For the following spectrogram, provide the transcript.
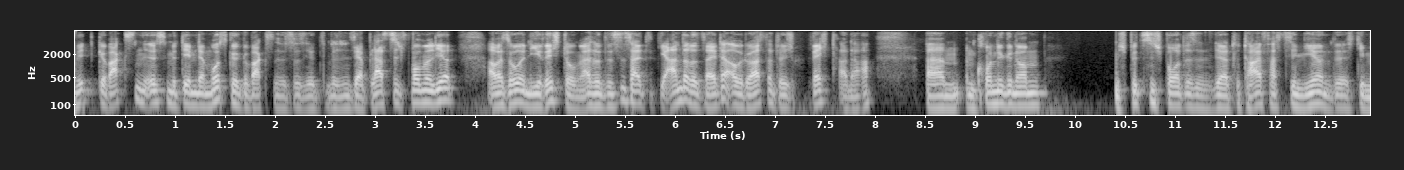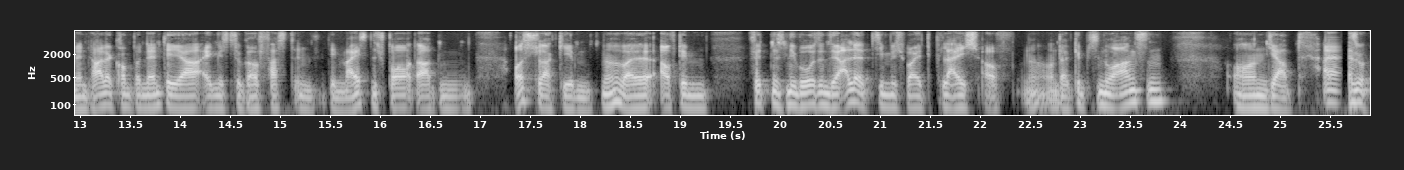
mitgewachsen ist, mit dem der Muskel gewachsen ist. Das ist jetzt ein bisschen sehr plastisch formuliert, aber so in die Richtung. Also das ist halt die andere Seite, aber du hast natürlich recht, Hanna. Ähm, Im Grunde genommen, im Spitzensport ist es ja total faszinierend. Ist die mentale Komponente ja eigentlich sogar fast in den meisten Sportarten ausschlaggebend, ne? weil auf dem Fitnessniveau sind sie alle ziemlich weit gleich auf. Ne? Und da gibt es Nuancen. Und ja, also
